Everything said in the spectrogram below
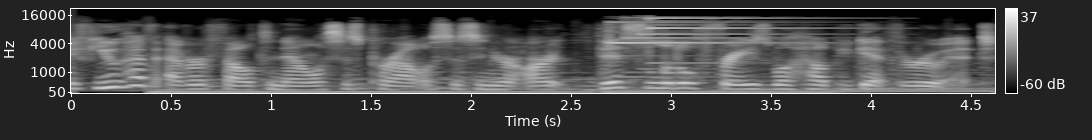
If you have ever felt analysis paralysis in your art, this little phrase will help you get through it.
